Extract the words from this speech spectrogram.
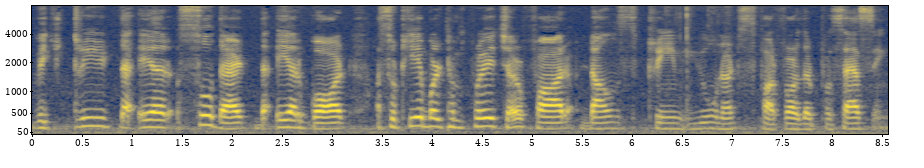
which treat the air so that the air got a suitable temperature for downstream units for further processing.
